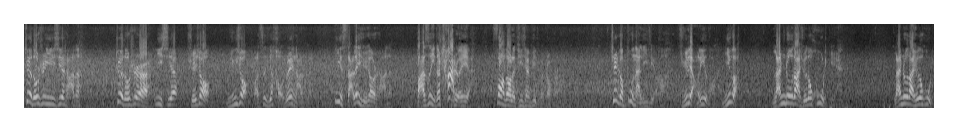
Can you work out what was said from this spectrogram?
这都是一些啥呢？这都是一些学校。名校把自己好专业拿出来，第三类学校是啥呢？把自己的差专业放到了提前批里边招生，这个不难理解哈。举两个例子啊，一个兰州大学的护理，兰州大学的护理，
